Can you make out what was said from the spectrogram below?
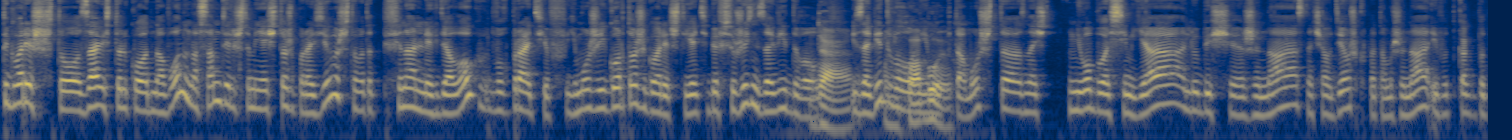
ты говоришь, что зависть только у одного, но на самом деле, что меня еще тоже поразило, что вот этот финальный их диалог двух братьев, ему же Егор тоже говорит, что я тебе всю жизнь завидовал. Да, и завидовал он ему, потому что, значит, у него была семья, любящая жена, сначала девушка, потом жена, и вот как бы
